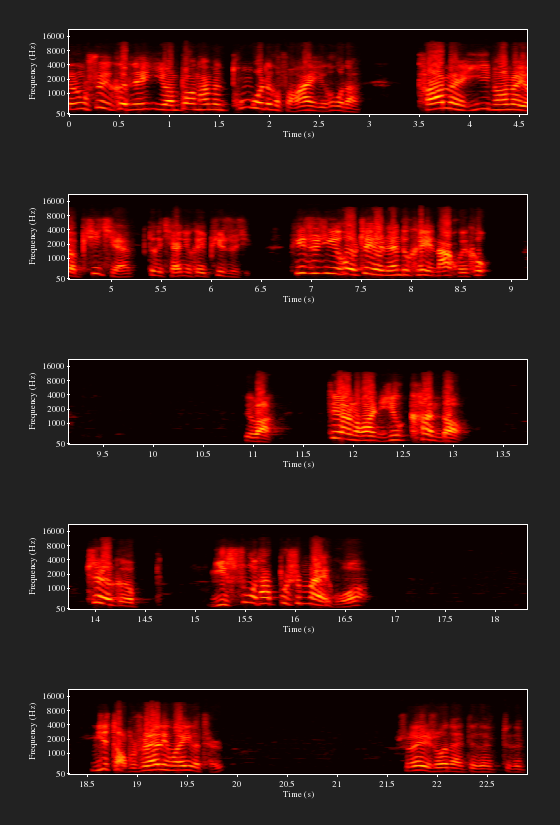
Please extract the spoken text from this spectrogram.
这种说客这些议员帮他们通过这个法案以后呢，他们一方面要批钱，这个钱就可以批出去，批出去以后，这些人都可以拿回扣，对吧？这样的话，你就看到这个，你说他不是卖国，你找不出来另外一个词儿。所以说呢，这个这个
